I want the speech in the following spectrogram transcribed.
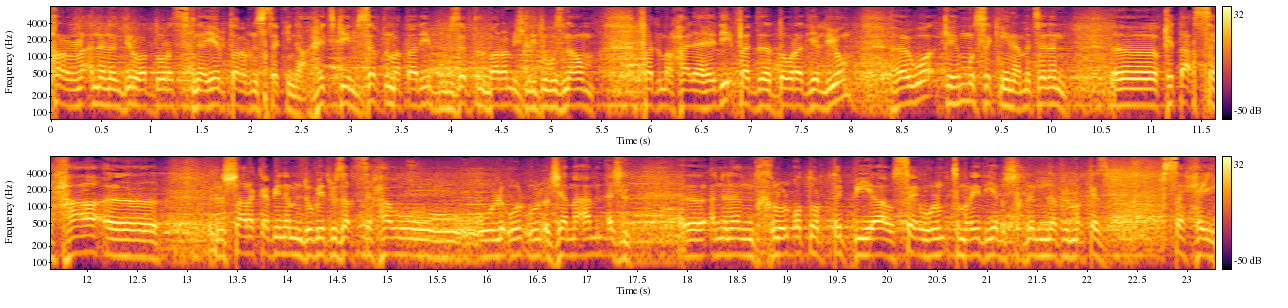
قررنا أننا نديروا هذه الدورة الاستثنائيه بطلب من السكينة. حيت كاين بزاف المطالب وبزاف البرامج اللي دوزناهم في هذه المرحلة هذه في هذه الدورة ديال اليوم. هو كيهمو السكينة. مثلا آه، قطاع الصحة آه، الشراكة بين مندوبيه وزارة الصحة والجماعة من أجل أننا ندخلوا الأطر الطبية والتمريضية باش تخدم لنا في المركز. الصحي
